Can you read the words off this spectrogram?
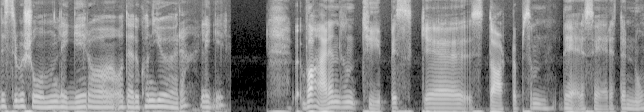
distribusjonen ligger, og, og det du kan gjøre, ligger. Hva er en sånn typisk eh, startup som dere ser etter nå?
